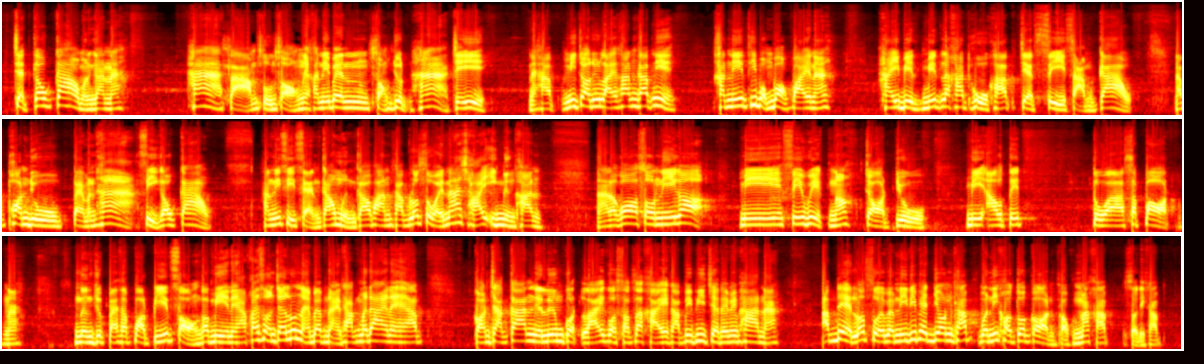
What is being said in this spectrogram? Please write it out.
799 เหมือนกันนะ 5302 เนี่ยคันนี้เป็น 2.5G นะครับ มีจอดอยู่หลายคันครับนี่ คันนี้ที่ผมบอกไปนะไฮบริดมิดราคาถูกครับ 7439นะผ่อนอยู่8,500 499 คันนี้ 499,000 ครับ รถสวยน่าใช้อีกหนึ่งคันนะแล้วก็โซนนี้ก็มีซีวิกเนาะจอดอยู่มีเอาติสตัวสปอร์ตนะ1.8 สปอร์ตปี 22 ก็มีนะครับ ใครสนใจรุ่นไหนแบบไหนทักมาได้นะครับ ก่อนจากกันอย่าลืมกดไลค์กด Subscribe ครับ พี่ๆจะได้ไม่พลาดนะ อัปเดตรถสวยแบบนี้ที่เพชรยนต์ครับ วันนี้ขอตัวก่อน ขอบคุณมากครับ สวัสดีครับ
